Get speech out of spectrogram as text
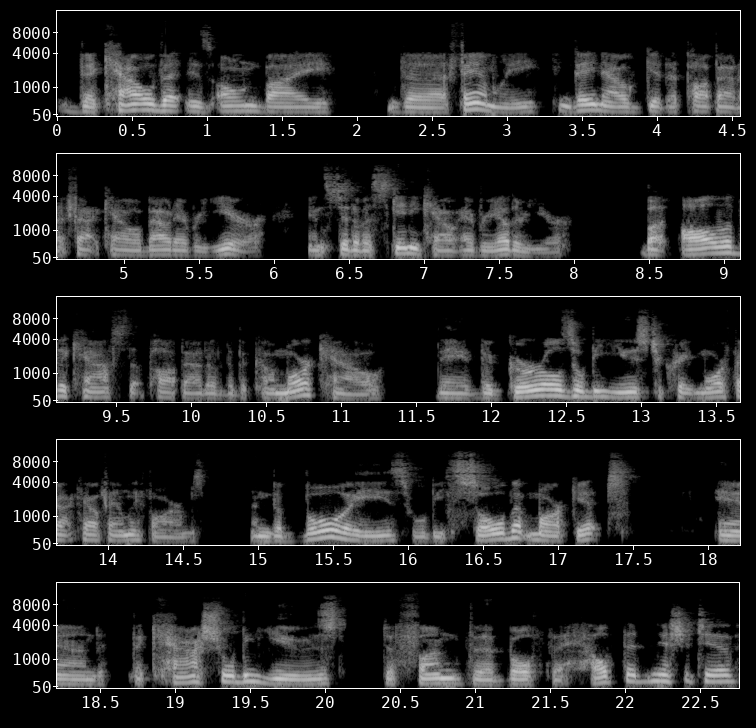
the cow that is owned by the family, they now get to pop out a fat cow about every year instead of a skinny cow every other year. But all of the calves that pop out of the Become More cow, they, the girls will be used to create more fat cow family farms, and the boys will be sold at market, and the cash will be used to fund the, both the health initiative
